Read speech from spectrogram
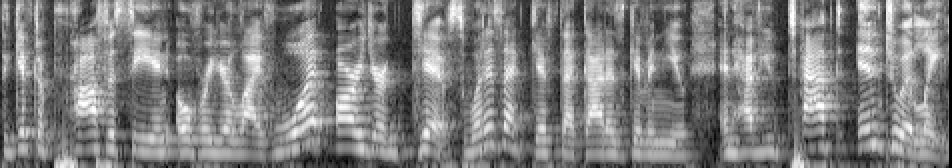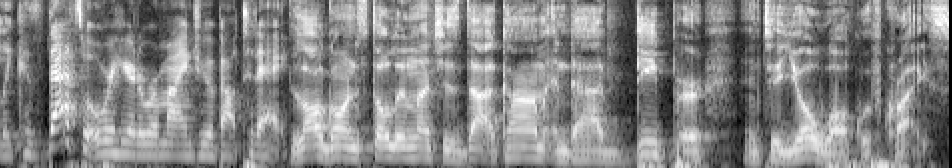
the gift of prophecy in, over your life? What are your gifts? What is that gift that God has given you? And have you tapped into it lately? Because that's what we're here to remind you about today. Log on to stolenlunches.com and dive deeper into your walk with Christ.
